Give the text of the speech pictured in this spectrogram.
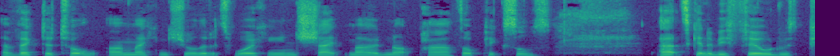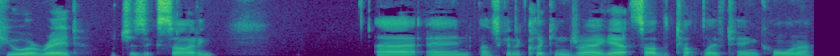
a vector tool. I'm making sure that it's working in shape mode, not path or pixels. Uh, it's going to be filled with pure red, which is exciting. Uh, and I'm just going to click and drag outside the top left hand corner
